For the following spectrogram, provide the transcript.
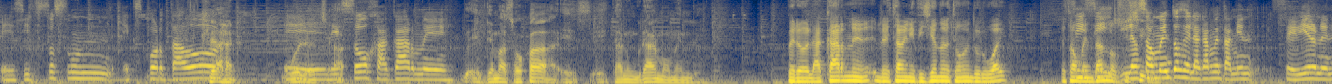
Eh, si sos un exportador Claro. eh, Bueno, de soja, carne, El tema soja es- está en un gran momento. Pero la carne le está beneficiando en este momento a Uruguay. ¿Está Sí, aumentando? sí, los sí. aumentos de la carne también se vieron en,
